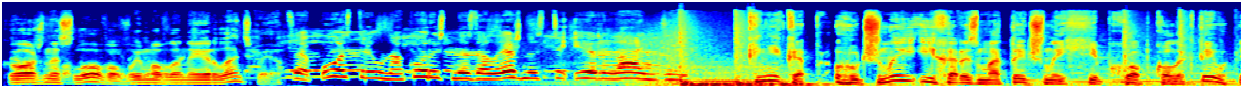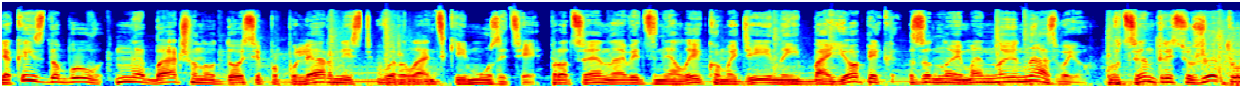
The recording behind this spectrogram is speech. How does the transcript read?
Кожне слово вимовлене ірландською. Це постріл на користь незалежності Ірландії. Кнікеп гучний і харизматичний хіп-хоп колектив, який здобув небачену досі популярність в ірландській музиці. Про це навіть зняли комедійний байопік з одноіменною назвою. В центрі сюжету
